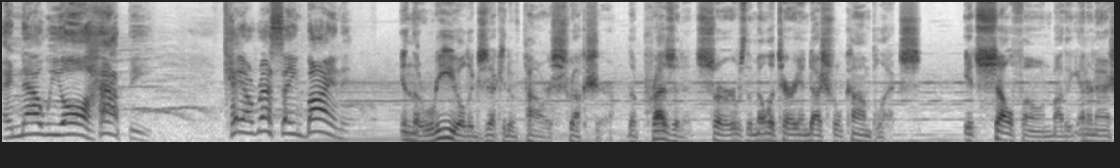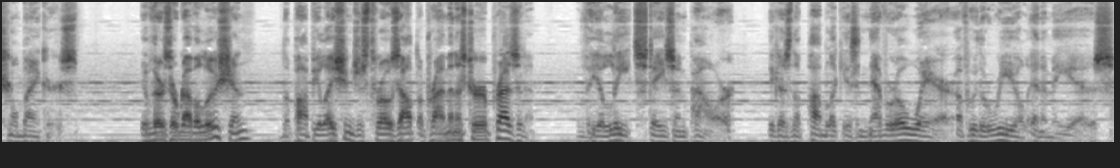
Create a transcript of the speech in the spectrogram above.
and now we all happy. KRS ain't buying it. In the real executive power structure, the president serves the military industrial complex, itself owned by the international bankers. If there's a revolution, the population just throws out the prime minister or president. The elite stays in power because the public is never aware of who the real enemy is.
